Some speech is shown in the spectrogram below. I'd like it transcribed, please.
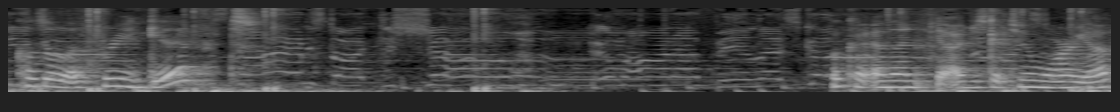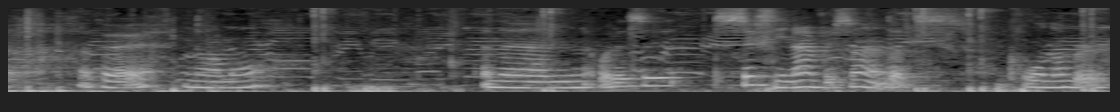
Because of a free gift? Okay, and then, yeah, I just get two more, yep. Okay, normal. And then, what is it? 69%, that's a cool number.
